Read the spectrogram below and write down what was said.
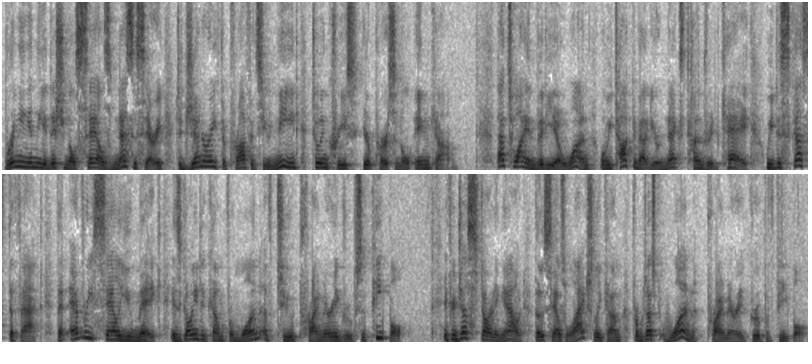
bringing in the additional sales necessary to generate the profits you need to increase your personal income. That's why in video one, when we talked about your next 100K, we discussed the fact that every sale you make is going to come from one of two primary groups of people. If you're just starting out, those sales will actually come from just one primary group of people.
